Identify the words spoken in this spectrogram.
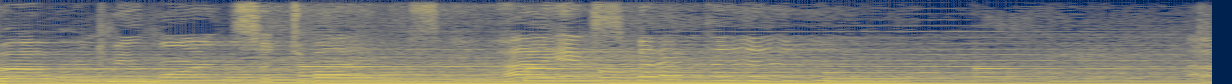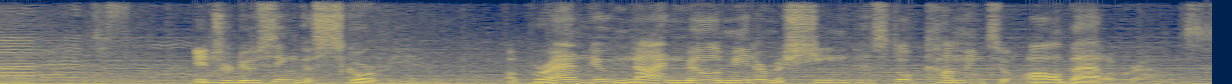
Burned me once or twice. I expect them. I Introducing the Skorpion, a brand new 9mm machine pistol coming to all battlegrounds.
